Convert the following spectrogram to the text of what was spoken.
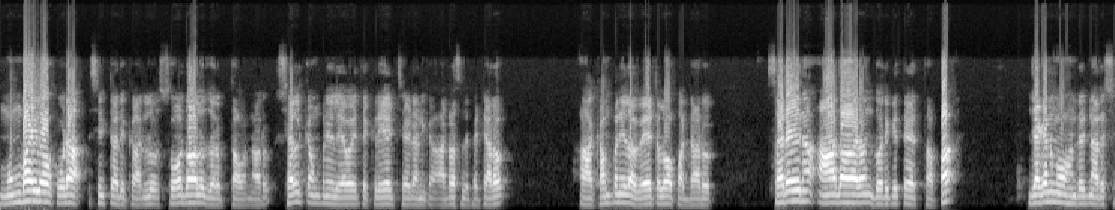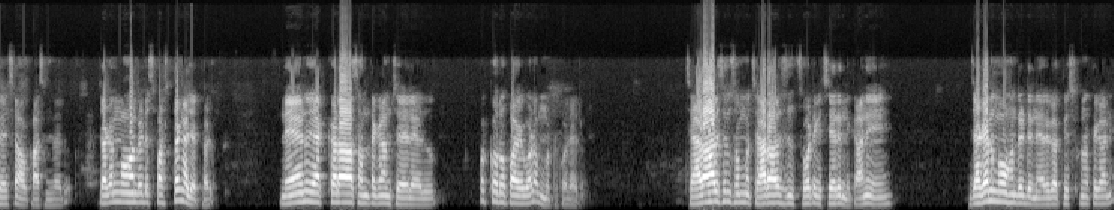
ముంబైలో కూడా సిట్ అధికారులు సోదాలు జరుపుతూ ఉన్నారు. షెల్ కంపెనీలు ఏవైతే క్రియేట్ చేయడానికి అడ్రస్లు పెట్టారో ఆ కంపెనీల వేటలో పడ్డారు సరైన ఆధారం దొరికితే తప్ప జగన్మోహన్ రెడ్డిని అరెస్ట్ చేసే అవకాశం లేదు. జగన్మోహన్ రెడ్డి స్పష్టంగా చెప్పాడు నేను ఎక్కడా సంతకం చేయలేదు ఒక్క రూపాయి కూడా ముట్టుకోలేదు. చేరాల్సిన సొమ్ము చేరాల్సిన చోటికి చేరింది కానీ జగన్మోహన్ రెడ్డి నేరుగా తీసుకున్నట్టు కానీ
